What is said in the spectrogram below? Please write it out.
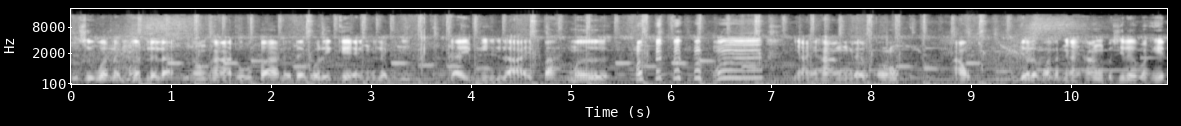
รู้สึกว่าละเมิดเลยละพี่น้องหาโทรป้าเลยได้พอได้แกงแล้วมื้อนี้ได้มีหลายป้าเมื่อย้ายห้างแล้วเอาเอาเดี๋ยวเราพากันย้ายห้างไปสิเลยว่าเฮ็ด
